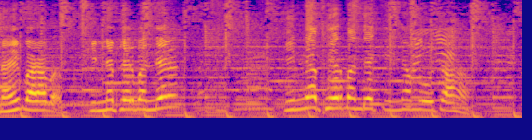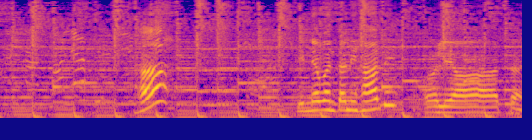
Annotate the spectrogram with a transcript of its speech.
નહીં બરાબર. કિન્ને ફેર બંધે ને? કિન્ને ફેર બંધે કિન્ને આમ લોચા હા. હા? કિન્ને બંધતાની હાથી ઓલ્યા તને.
